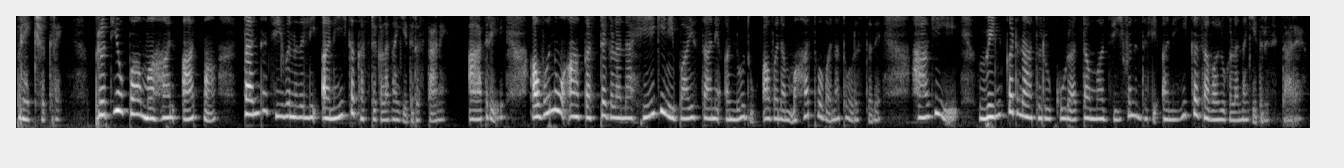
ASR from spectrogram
ಪ್ರೇಕ್ಷಕರೇ, ಪ್ರತಿಯೊಬ್ಬ ಮಹಾನ್ ಆತ್ಮ ತನ್ನ ಜೀವನದಲ್ಲಿ ಅನೇಕ ಕಷ್ಟಗಳನ್ನು ಎದುರಿಸ್ತಾನೆ. ಆದರೆ ಅವನು ಆ ಕಷ್ಟಗಳನ್ನು ಹೇಗೆ ನಿಭಾಯಿಸ್ತಾನೆ ಅನ್ನೋದು ಅವನ ಮಹತ್ವವನ್ನು ತೋರಿಸ್ತದೆ. ಹಾಗೆಯೇ ವೆಂಕಟನಾಥರು ಕೂಡ ತಮ್ಮ ಜೀವನದಲ್ಲಿ ಅನೇಕ ಸವಾಲುಗಳನ್ನು ಎದುರಿಸಿದ್ದಾರೆ.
